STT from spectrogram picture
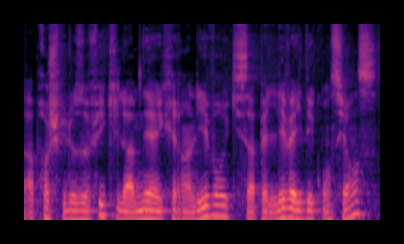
approche philosophique, il a amené à écrire un livre qui s'appelle L'éveil des consciences,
